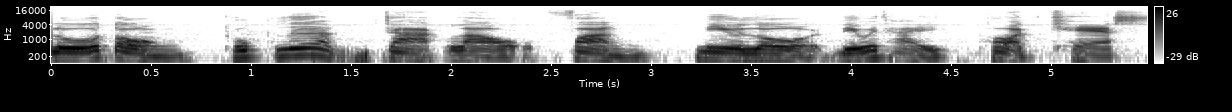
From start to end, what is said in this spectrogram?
รู้ตรงทุกเรื่องจากเราฟังนิวโรดิวไทยพอดแคสต์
